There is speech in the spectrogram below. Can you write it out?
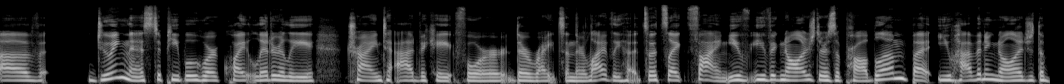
of doing this to people who are quite literally trying to advocate for their rights and their livelihood. So it's like, fine, you've you've acknowledged there's a problem, but you haven't acknowledged the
